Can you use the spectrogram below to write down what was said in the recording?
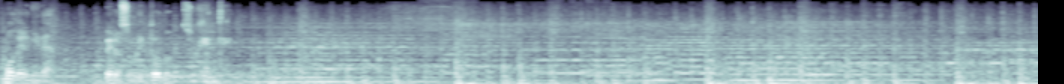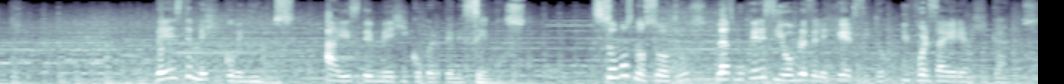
modernidad, pero sobre todo su gente. De este México venimos, a este México pertenecemos. Somos nosotros, las mujeres y hombres del Ejército y Fuerza Aérea Mexicanos,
